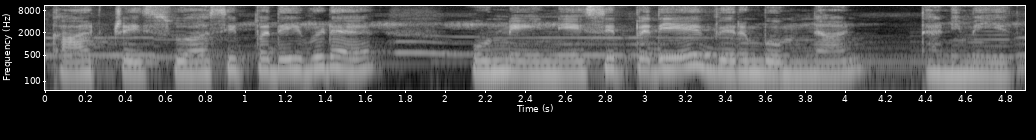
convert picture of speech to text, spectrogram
காற்றை சுவாசிப்பதை விட உன்னை நேசிப்பதையே விரும்பும் நான் தனிமையில்.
